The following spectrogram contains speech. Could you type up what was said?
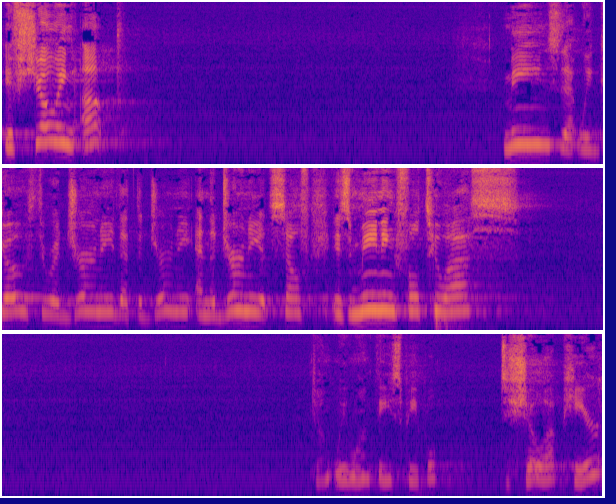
If showing up means that we go through a journey, that the journey and the journey itself is meaningful to us. Don't we want these people to show up here?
